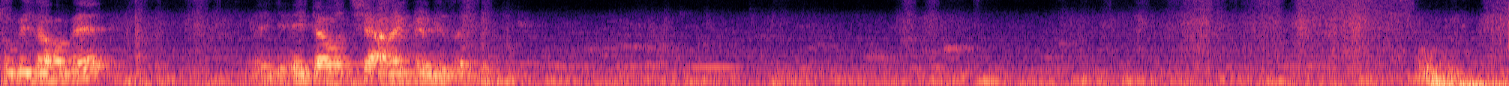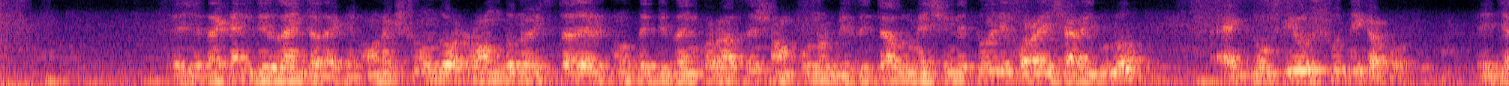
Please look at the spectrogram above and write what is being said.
সুবিধা হবে। এই যে এটা হচ্ছে আরেকটা ডিজাইন এই যে দেখেন, ডিজাইনটা দেখেন। অনেক সুন্দর, রংধনু স্টাইলের মধ্যে ডিজাইন করা আছে। সম্পূর্ণ ডিজিটাল মেশিনে তৈরি করা এই শাড়িগুলো। একদম পিওর সুতি কাপড়। এই যে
